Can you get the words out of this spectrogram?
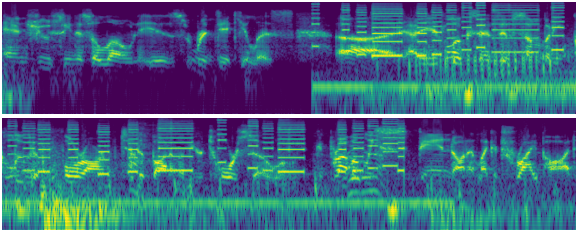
and juiciness alone is ridiculous. Uh, it looks as if somebody glued a forearm to the bottom of your torso. You probably stand on it like a tripod.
